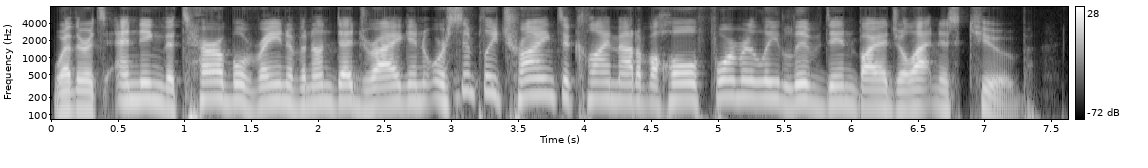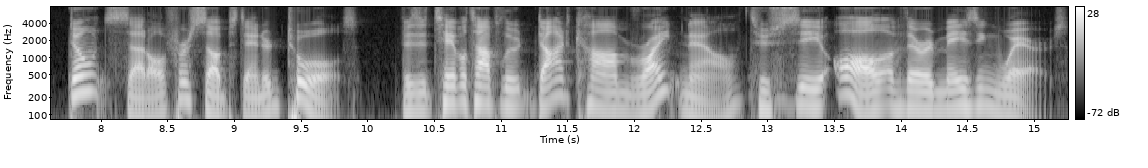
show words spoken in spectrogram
Whether it's ending the terrible reign of an undead dragon or simply trying to climb out of a hole formerly lived in by a gelatinous cube, don't settle for substandard tools. Visit tabletoploot.com right now to see all of their amazing wares.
